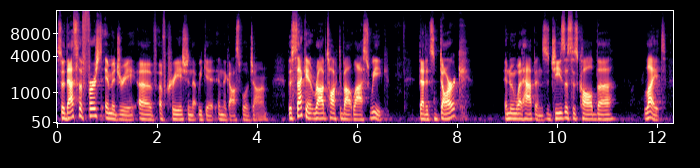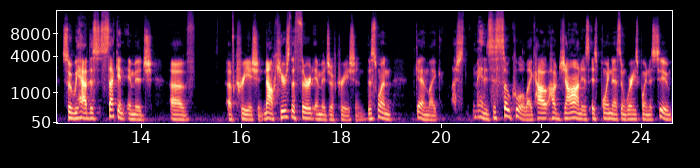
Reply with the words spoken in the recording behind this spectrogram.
So that's the first imagery of, of creation that we get in the Gospel of John. The second, Rob talked about last week, that it's dark, and then what happens? Jesus is called the light. So we have this second image of, of creation. Now, here's the third image of creation. This one, again, like, just, man, it's just so cool, like how, how John is, is pointing us and where he's pointing us to.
